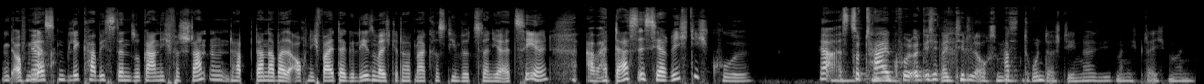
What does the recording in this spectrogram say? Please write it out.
Und auf den ja. ersten Blick habe ich es dann so gar nicht verstanden und habe dann aber auch nicht weiter gelesen, weil ich gedacht, na, Christine wird es dann ja erzählen. Aber das ist ja richtig cool. Ja, ist total cool. Und ich weil Titel auch so ein bisschen drunter stehen, ne? Die sieht man nicht gleich, wenn man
